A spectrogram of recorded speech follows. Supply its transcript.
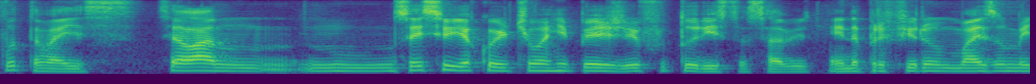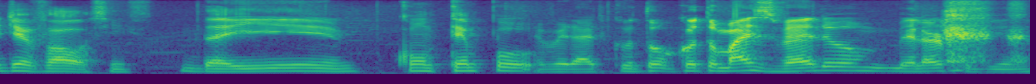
puta, mas sei lá, não, não sei se eu ia curtir um RPG futurista, sabe? Ainda prefiro mais um medieval, assim. Daí, com o tempo. É verdade, quanto, quanto mais velho, melhor podia,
